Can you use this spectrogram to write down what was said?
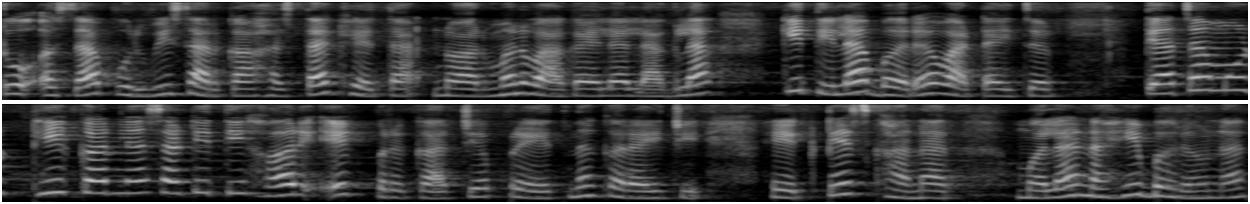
तो असा पूर्वीसारखा हसता खेळता नॉर्मल वागायला लागला की तिला बरं वाटायचं. त्याचा मूड ठीक करण्यासाठी ती हर एक प्रकारचे प्रयत्न करायची. एकटेच खाणार मला नाही भरवणार.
